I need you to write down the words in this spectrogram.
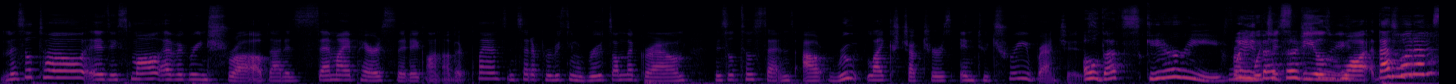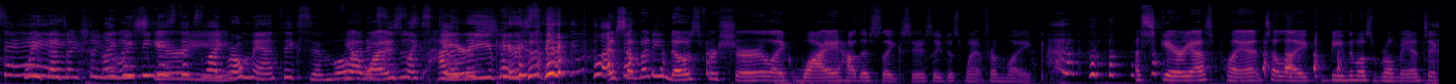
Mistletoe is a small evergreen shrub that is semi parasitic on other plants. Instead of producing roots on the ground, mistletoe sends out root like structures into tree branches. Oh, that's scary. from Wait, which that's it steals actually- water. That's what I'm saying. Wait, that's actually like really we think it's this like romantic symbol. Yeah, why is this, like scary this- parasitic if somebody knows for sure like why how this like seriously just went from like a scary ass plant to like being the most romantic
